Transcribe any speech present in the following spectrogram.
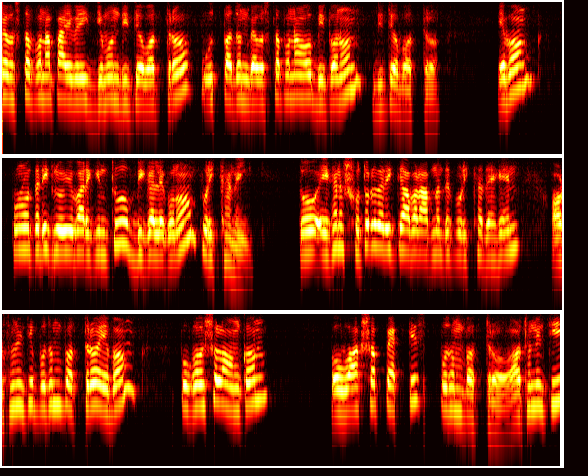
ব্যবস্থাপনা, পারিবারিক জীবন দ্বিতীয় পত্র, উৎপাদন, ব্যবস্থাপনা ও বিপণন দ্বিতীয় পত্র। এবং পনেরো তারিখ রবিবার কিন্তু বিকালে কোনো পরীক্ষা নেই। তো এখানে সতেরো তারিখে আবার আপনাদের পরীক্ষা দেখেন। অর্থনীতি প্রথম পত্র এবং প্রকৌশল অঙ্কন ও ওয়ার্কশপ প্র্যাকটিস প্রথম পত্র। অর্থনীতি,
